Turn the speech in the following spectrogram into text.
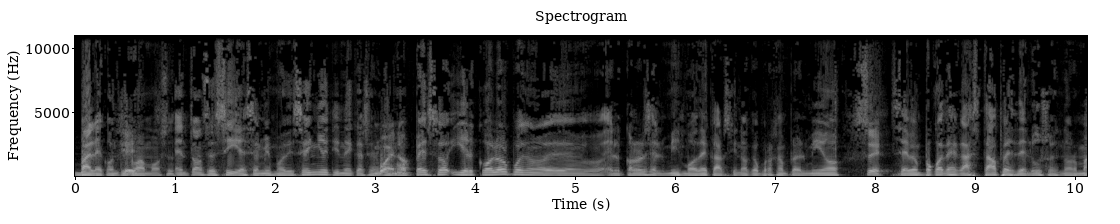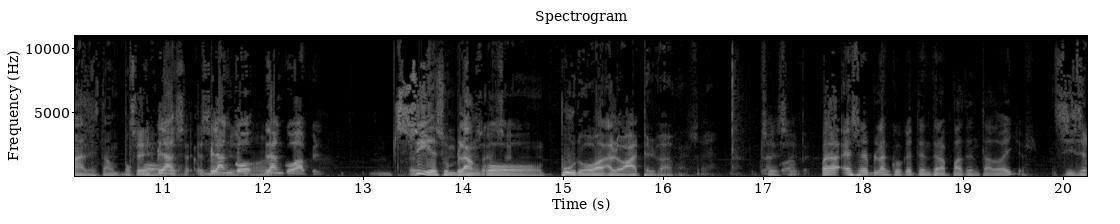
Vale, continuamos. Sí. Entonces, sí, es el mismo diseño y tiene que ser el bueno. mismo peso. Y el color, pues, eh, el color es el mismo de Car, sino que, por ejemplo, el mío sí. se ve un poco desgastado, pues del uso, es normal, está un poco... Blan es, es blanco, mismo, ¿eh? blanco Apple. Sí, es un blanco puro a lo Apple, vamos. Blanco Sí, sí. Apple. Bueno, es el blanco que tendrá patentado ellos. Sí, es eh,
